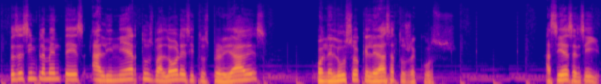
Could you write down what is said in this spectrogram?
Entonces simplemente es alinear tus valores y tus prioridades con el uso que le das a tus recursos. Así de sencillo.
